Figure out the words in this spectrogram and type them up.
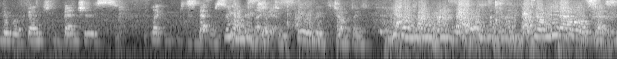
There were bench, benches, like steps, they were things good like jumping. this. They were good jumping. No, we did have a little steps.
